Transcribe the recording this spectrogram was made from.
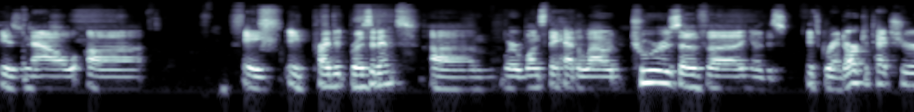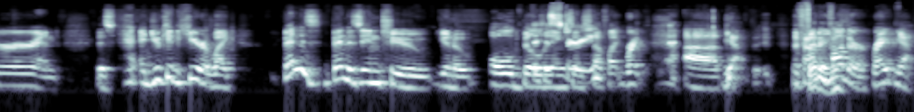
is now. Uh, a, a private residence um, where once they had allowed tours of uh, you know this its grand architecture and this and you can hear like Ben is Ben is into you know old buildings and stuff like right uh yeah the founding Fitting. father right yeah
